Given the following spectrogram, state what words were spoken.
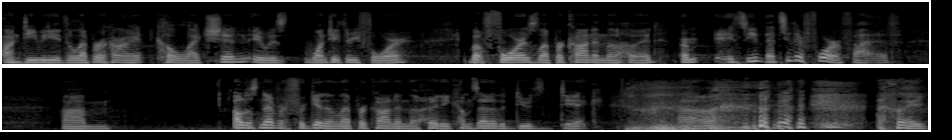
on DVD, the Leprechaun collection. It was one, two, three, four, but four is Leprechaun in the Hood, or it's that's either four or five. Um, I'll just never forget in Leprechaun in the Hood. He comes out of the dude's dick. Uh, like,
